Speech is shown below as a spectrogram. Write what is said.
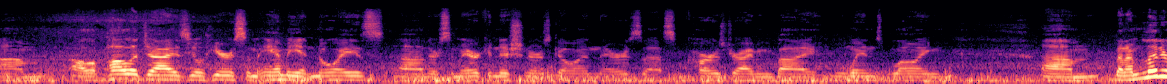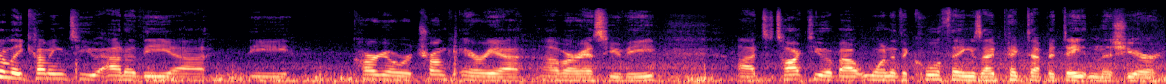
Um, I'll apologize, you'll hear some ambient noise. Uh, there's some air conditioners going, there's uh, some cars driving by, winds blowing. Um, but I'm literally coming to you out of the, uh, the cargo or trunk area of our SUV to talk to you about one of the cool things I picked up at Dayton this year.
